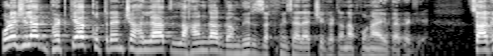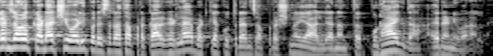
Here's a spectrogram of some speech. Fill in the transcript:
पुणे जिल्ह्यात भटक्या कुत्र्यांच्या हल्ल्यात लहानगा गंभीर जखमी झाल्याची घटना पुन्हा एकदा घडली आहे. चाकणजवळ कडाचीवाडी परिसरात हा प्रकार घडलाय. भटक्या कुत्र्यांचा प्रश्न या हल्ल्यानंतर पुन्हा एकदा ऐरणीवर आलाय.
